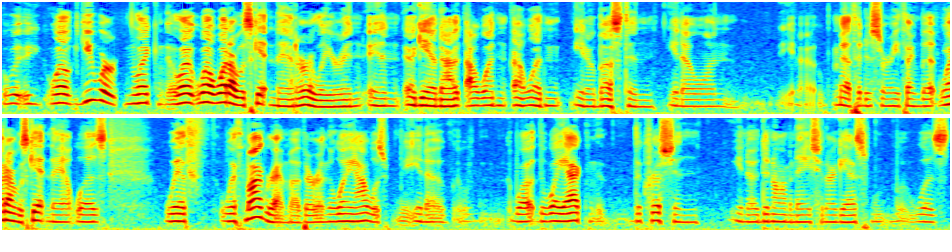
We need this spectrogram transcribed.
W- well, you were like, like, well, what I was getting at earlier, and and again, I, I wasn't, I wasn't, you know, busting, you know, on, you know, Methodist or anything, but what I was getting at was with with my grandmother and the way I was, you know, well, the way I, the Christian, you know, denomination, I guess, was,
